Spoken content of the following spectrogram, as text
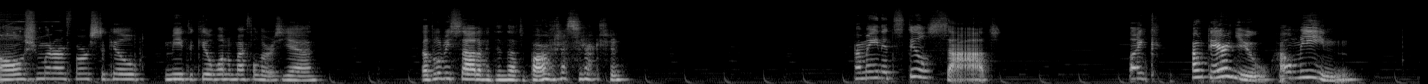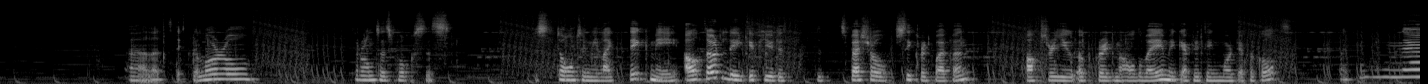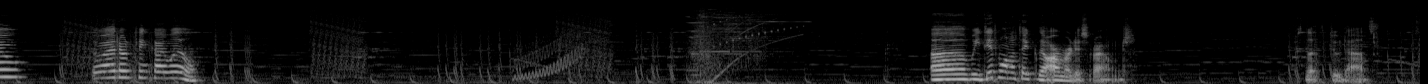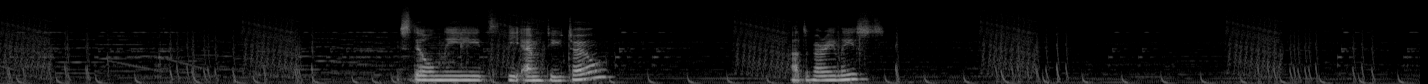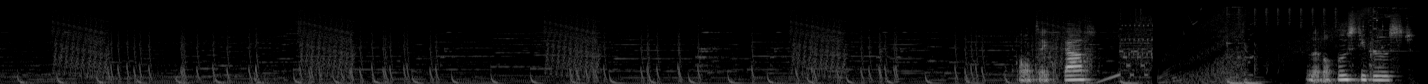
Oh, Shimura forced to kill me to kill one of my followers, yeah. That would be sad if it didn't have the power of resurrection. I mean, it's still sad. Like, how dare you? How mean? Uh, let's take the laurel. Torrona's box is just taunting me like, take me. I'll totally give you the, the special secret weapon after you upgrade me all the way, make everything more difficult. Like, no. So I don't think I will. Uh, we did want to take the armor this round. So let's do that. Still need the empty tome. At the very least. That. Little boosty boost.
